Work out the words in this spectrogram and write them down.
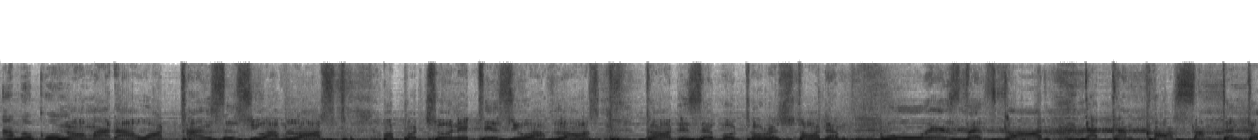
Amoko. No matter what chances you have lost, opportunities you have lost, God is able to restore them. Who is this God that can cause something to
